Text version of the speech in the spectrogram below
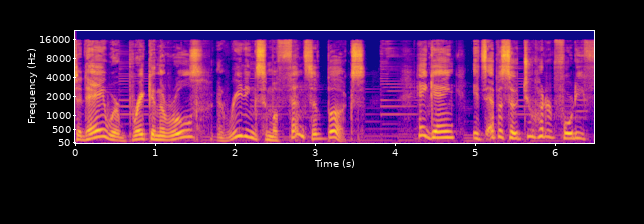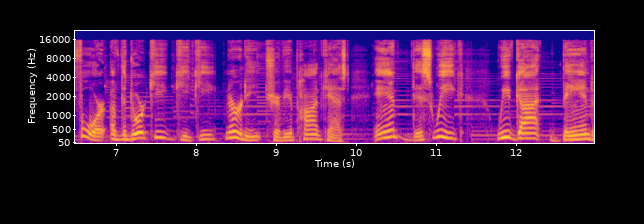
Today we're breaking the rules and reading some offensive books. Hey gang, it's episode 244 of the Dorky, Geeky, Nerdy Trivia Podcast, and this week we've got banned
